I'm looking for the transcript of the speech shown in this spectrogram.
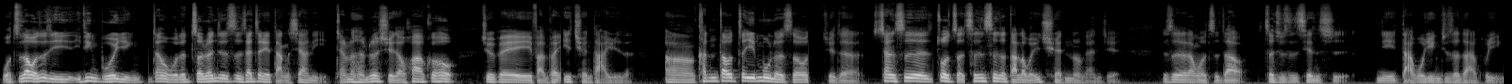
我知道我自己一定不会赢，但我的责任就是在这里挡下你。”讲了很热血的话过后，就被反派一拳打晕了。嗯、看到这一幕的时候，觉得像是作者深深的打了我一拳那种感觉。就是让我知道，这就是现实。你打不赢就是打不赢，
